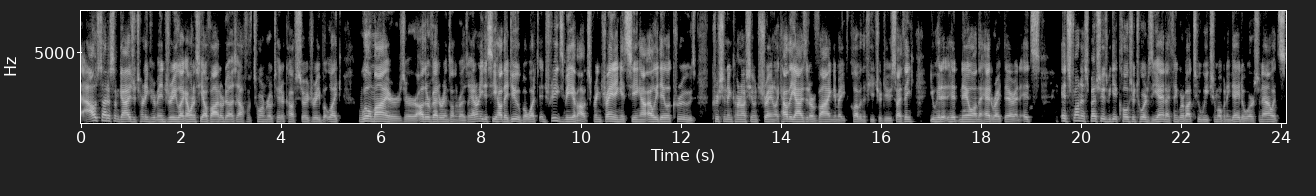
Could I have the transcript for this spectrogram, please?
outside of some guys returning from injury, like I want to see how Votto does off of torn rotator cuff surgery, but like Wil Myers or other veterans on the Reds, like I don't need to see how they do. But what intrigues me about spring training is seeing how Elly De La Cruz, Christian Encarnacion Strand, like how the guys that are vying to make the club in the future do. So I think you hit it, hit nail on the head right there. And it's, it's fun, especially as we get closer towards the end. I think we're about two weeks from opening day to work. So now it's,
